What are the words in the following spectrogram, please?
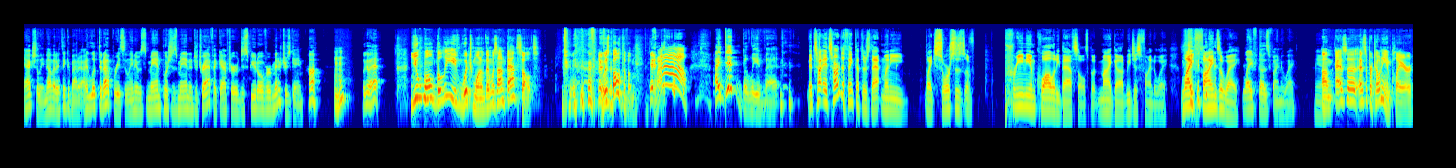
Actually, now that I think about it, I looked it up recently, and it was man pushes man into traffic after a dispute over a miniatures game. Huh? Mhm. Look at that. You won't believe which one of them was on bath salts. It was both of them. Wow. I didn't believe that. It's it's hard to think that there's that many like sources of premium quality bath salts, but my God, we just find a way. Life finds a way. Life does find a way. Yeah. Um, as a as a Bretonnian player,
